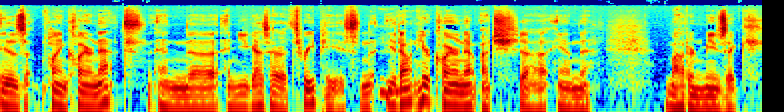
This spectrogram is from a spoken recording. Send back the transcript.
is playing clarinet, and uh, and you guys are a three piece. And you Mhm. don't hear clarinet much uh, in modern music,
